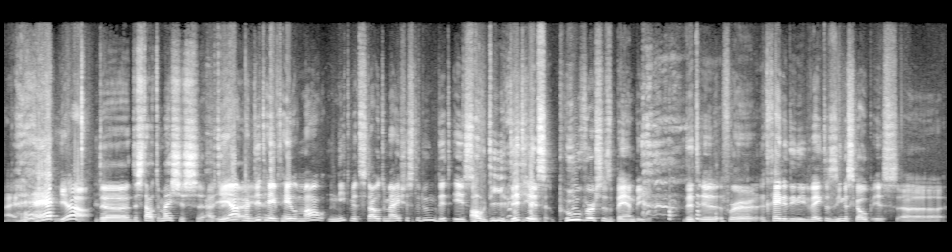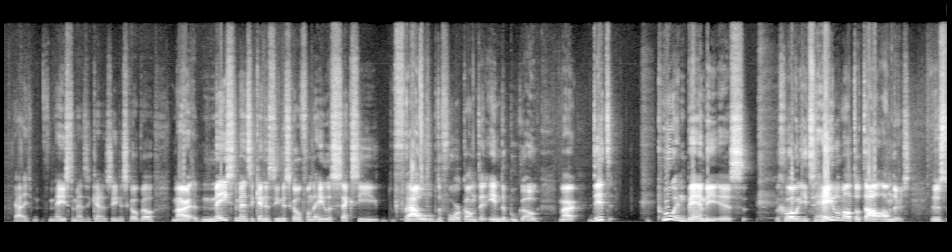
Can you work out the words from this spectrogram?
eigenlijk. Hè? Ja. De, de stoute meisjes uh, ja, maar dit heeft helemaal niet met stoute meisjes te doen. Dit is, Oh, die. dit is Pooh versus Bambi. dit is, voor degenen die niet weten, Zinescope is... eh, ja, de meeste mensen kennen Zinescope wel. Maar de meeste mensen kennen Zinescope van de hele sexy vrouw op de voorkant en in de boeken ook. Maar dit, Pooh en Bambi is gewoon iets helemaal totaal anders. Dus,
